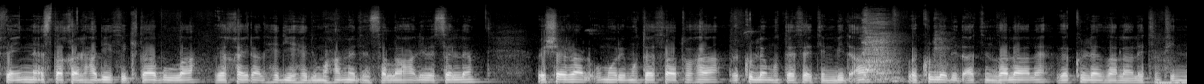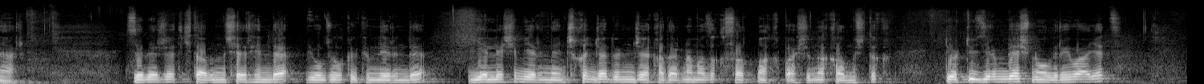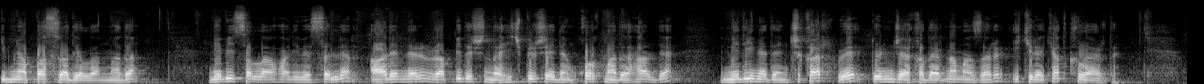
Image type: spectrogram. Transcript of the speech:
Fe inne estakal hadisi kitabullah ve hayral hediye hedi Muhammedin sallallahu aleyhi ve sellem ve şerrel umuri muhtesatuhâ ve kulle muhtesetin bid'a ve kulle bid'atin zalale ve kulle zalaletin finnâr. Zebercet kitabının şerhinde, yolculuk hükümlerinde yerleşim yerinden çıkınca dönünceye kadar namazı kısaltmak başında kalmıştık. 425 nolu rivayet İbn Abbas radıyallahu anh'dan Nebi sallallahu aleyhi ve sellem alemlerin Rabbi dışında hiçbir şeyden korkmadığı halde Medine'den çıkar ve dönünceye kadar namazları iki rekat kılardı.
